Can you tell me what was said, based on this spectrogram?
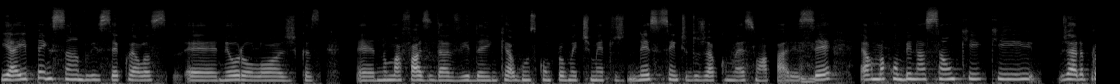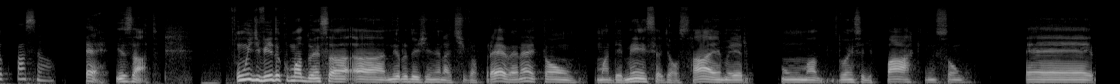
E aí, pensando em sequelas é, neurológicas, é, numa fase da vida em que alguns comprometimentos nesse sentido já começam a aparecer, uhum. é uma combinação que, que gera preocupação. É, exato. Um indivíduo com uma doença neurodegenerativa prévia, né? Então, uma demência de Alzheimer, uma doença de Parkinson, é,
